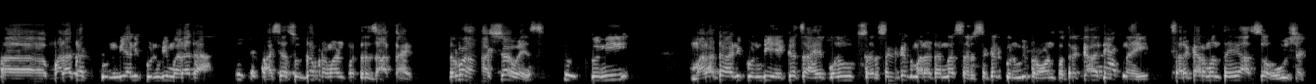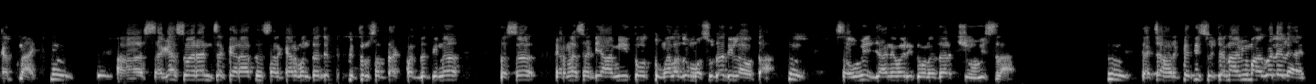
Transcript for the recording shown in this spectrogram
मराठा कुणबी आणि कुणबी मराठा अशा सुद्धा प्रमाणपत्र जात आहेत. तर मग अशा वेळेस तुम्ही मराठा आणि कुणबी एकच आहेत म्हणून सरसकट मराठ्यांना सरसकट कुणबी प्रमाणपत्र का देत नाही. सरकार म्हणतं हे असं होऊ शकत नाही. सगळ्या सोयऱ्यांचं करा तर सरकार म्हणतं ते पितृसत्ताक पद्धतीनं तसं करण्यासाठी आम्ही तो तुम्हाला जो मसुदा दिला होता. सव्वीस जानेवारी दोन हजार चोवीस ला. त्याच्या हरकती सूचना आम्ही मागवलेल्या आहेत.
